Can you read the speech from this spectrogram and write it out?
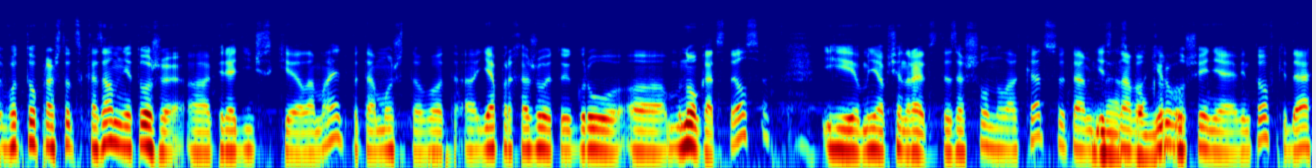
вот то, про что ты сказал, мне тоже а, периодически ломает, потому что вот а, я прохожу эту игру а, много от стелса, и мне вообще нравится. Ты зашел на локацию, там есть Да, навык спланировал. глушения винтовки, да,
